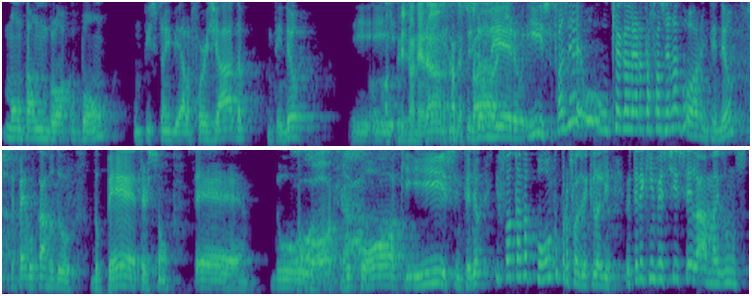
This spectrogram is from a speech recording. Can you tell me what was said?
montar um bloco bom, um pistão em biela forjada, entendeu? E, e prisioneirão, no uns cabeçote. prisioneiro, isso, fazer o, o que a galera tá fazendo agora, entendeu? Você pega o carro do, do Peterson, é, do, Do Koch. do Koch, isso, entendeu? E faltava pouco para fazer aquilo ali. Eu teria que investir, sei lá, mais uns,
